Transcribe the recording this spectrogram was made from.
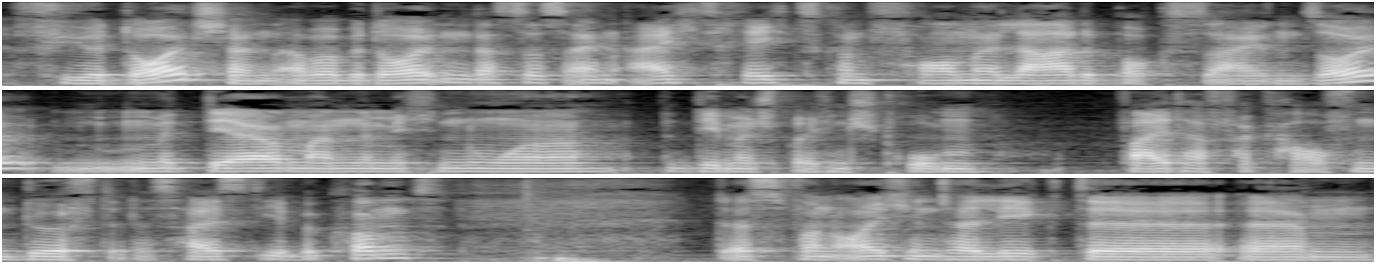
für Deutschland aber bedeuten, dass das eine echt rechtskonforme Ladebox sein soll, mit der man nämlich nur dementsprechend Strom weiterverkaufen dürfte. Das heißt, ihr bekommt das von euch hinterlegte ähm,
